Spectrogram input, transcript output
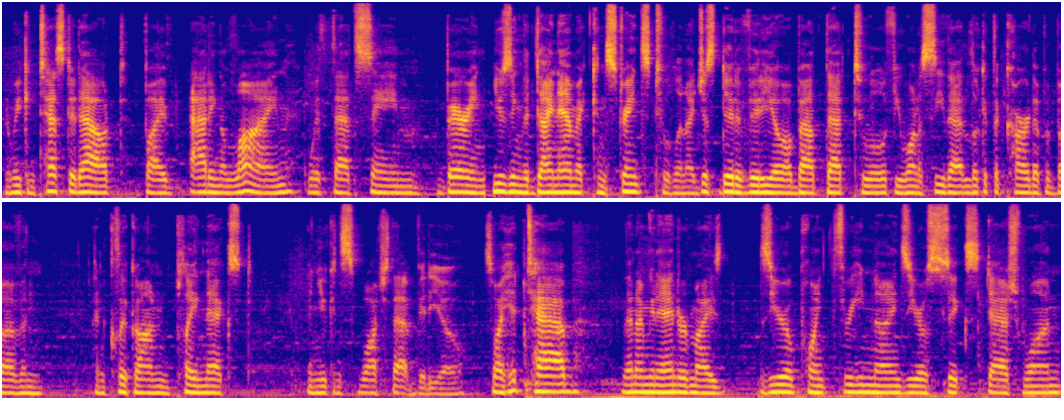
And we can test it out by adding a line with that same bearing using the dynamic constraints tool. And I just did a video about that tool. If you want to see that, look at the card up above and, and click on play next and you can watch that video. So I hit tab, then I'm going to enter my 0.3906-1.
